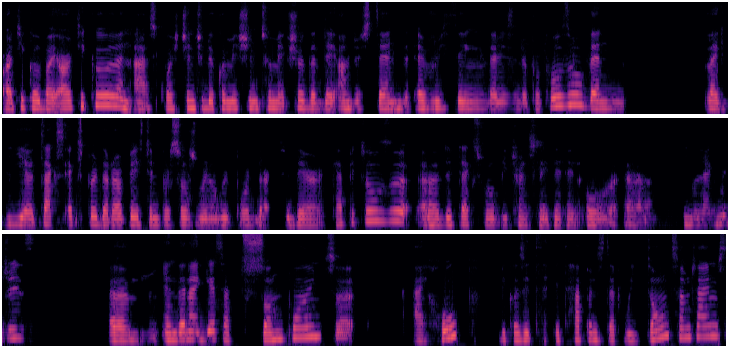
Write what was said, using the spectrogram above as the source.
article by article and ask questions to the commission to make sure that they understand everything that is in the proposal. Then, like the uh, tax experts that are based in Brussels will report back to their capitals. Uh, the text will be translated in all uh, new languages. Um, and then I guess at some point, I hope because it it happens that we don't sometimes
